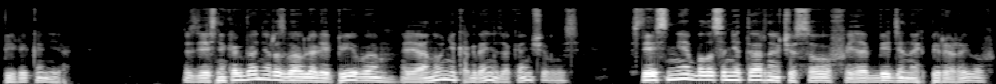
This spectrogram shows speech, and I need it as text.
пили коньяк. Здесь никогда не разбавляли пиво, и оно никогда не заканчивалось. Здесь не было санитарных часов и обеденных перерывов,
